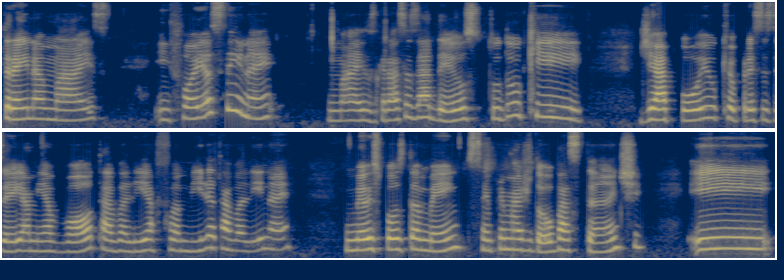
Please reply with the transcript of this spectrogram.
treina mais e foi assim, né? Mas graças a Deus, tudo que de apoio que eu precisei, a minha avó estava ali, a família estava ali, né? Meu esposo também sempre me ajudou bastante. E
